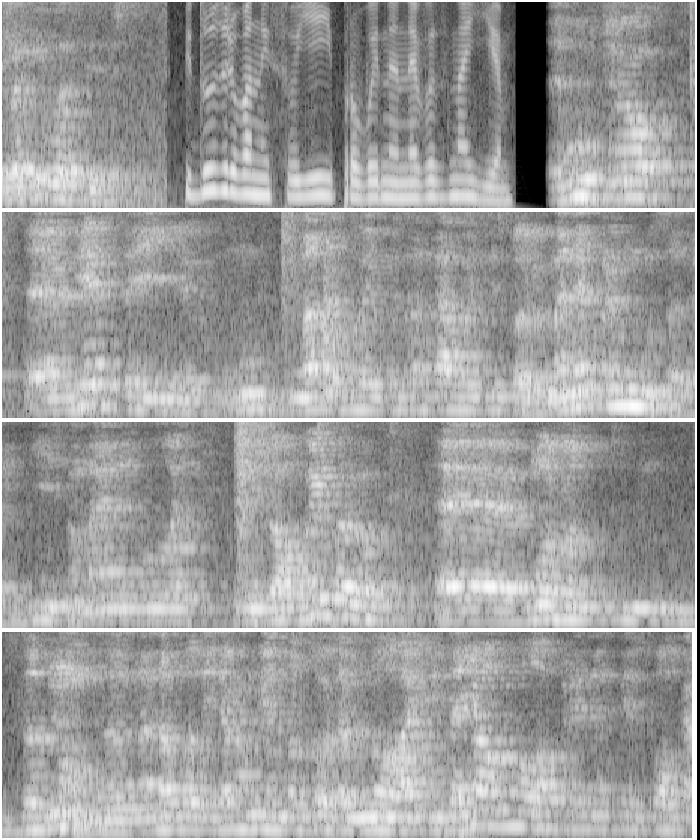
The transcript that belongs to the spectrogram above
тверді властивості. Підозрюваний своєї провини не визнає. Двох трьох е, версій, ну, треба було якось розказувати історію. Мене примусили, дійсно, в мене не було іншого вибору. Е, можу ну, на- на- наводити аргументів теж много і заяв много принести, скільки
